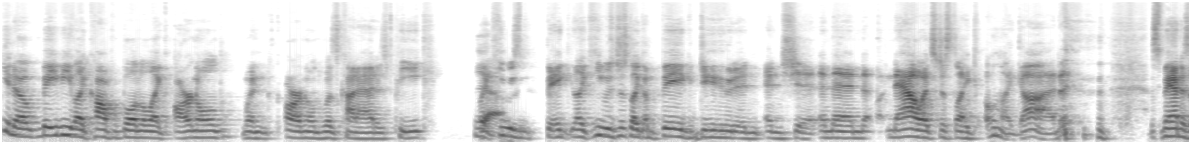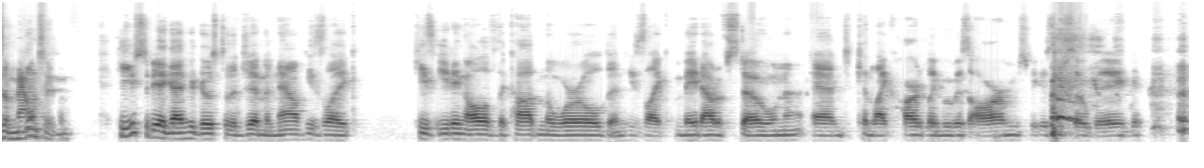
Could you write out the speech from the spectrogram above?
You know, maybe like comparable to like Arnold when Arnold was kind of at his peak. Like he was big, like he was just like a big dude and, and shit. And then now it's just like, oh my god, this man is a mountain. He used to be a guy who goes to the gym, and now he's like, he's eating all of the cod in the world, and he's like made out of stone and can like hardly move his arms because he's so big.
